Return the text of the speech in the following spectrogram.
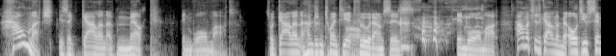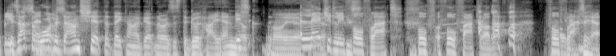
How much is a gallon of milk in Walmart? So a gallon, 128 Oh. fluid ounces in Walmart. How much is a gallon of milk? Or do you simply Is that the send your- watered down shit that they kind of get, or is this the good high end milk? Oh yeah. allegedly yeah. full flat, full full fat rather, full flat. Yeah,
